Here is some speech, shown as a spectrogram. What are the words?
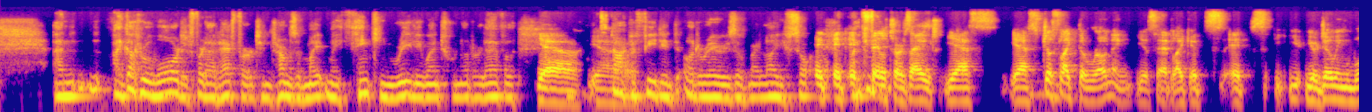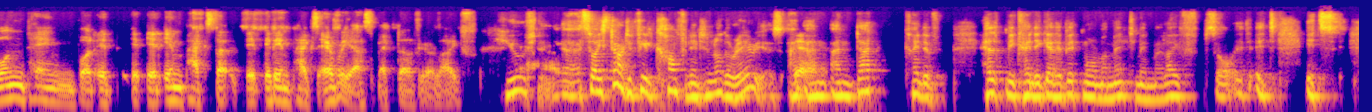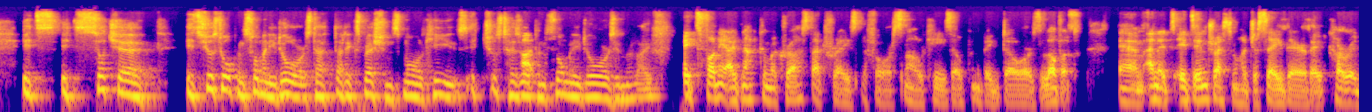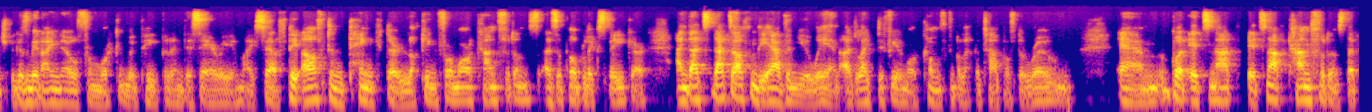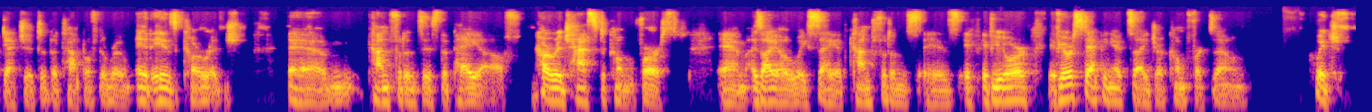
and I got rewarded for that effort in terms of my, my thinking really went to another level. Yeah, yeah. Start to feed into other areas of my life. So it, it, it filters out. Yes, yes. Just like the running, you said, like it's it's you're doing one thing, but it it, it impacts that it, it impacts every aspect of your life. Hugely. Uh, so I started to feel confident in other areas, and, yeah. and, and that kind of helped me kind of get a bit more momentum in my life. So it, it it's it's it's such a it's just opened so many doors that that expression small keys. It just has opened I, so many doors in my life. It's funny i'd not come across that phrase before small keys open big doors. Love it. Um, and it's it's interesting what you say there about courage because i mean i know from working with people in this area myself they often think they're looking for more confidence as a public speaker. And that's that's often the avenue in. I'd like to feel more comfortable at the top of the room. Um, but it's not it's not confidence that gets you to the top of the room. It is courage um, confidence is the payoff. Courage has to come first. Um, as I always say, it confidence is if, if you're if you're stepping outside your comfort zone, which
